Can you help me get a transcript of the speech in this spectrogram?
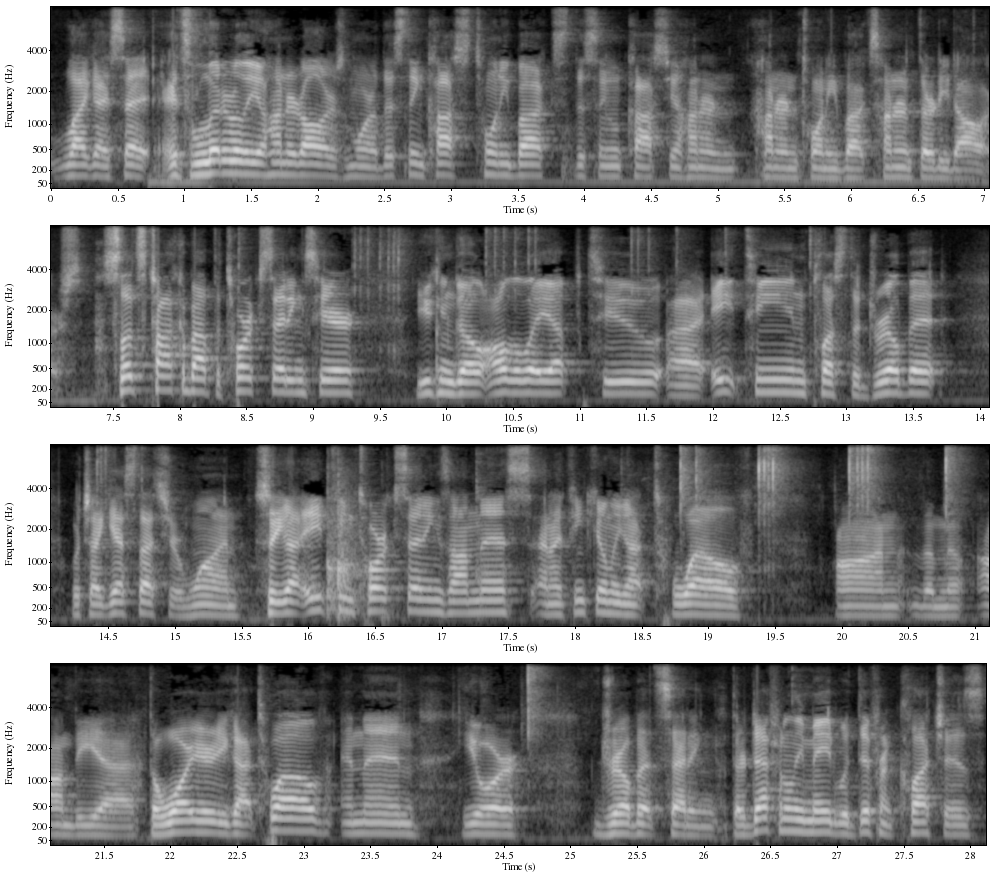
Like I said, it's literally $100 more. This thing costs 20 bucks. This thing will cost you 100, 120 bucks, $130. So let's talk about the torque settings here. You can go all the way up to uh, 18 plus the drill bit which I guess that's your one. So you got 18 torque settings on this, and I think you only got 12 on the on the uh, the Warrior you got 12 and then your drill bit setting they're definitely made with different clutches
